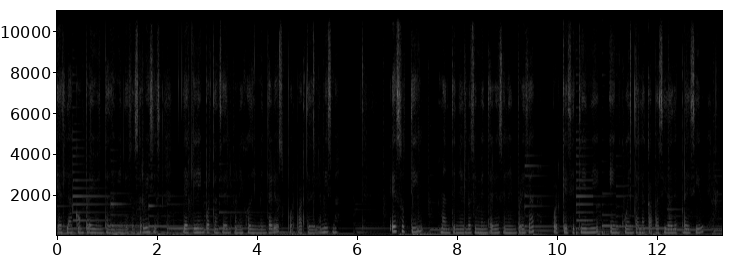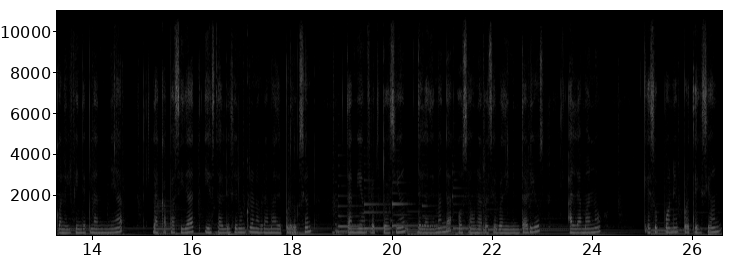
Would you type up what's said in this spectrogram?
es la compra y venta de bienes o servicios, de aquí la importancia del manejo de inventarios por parte de la misma. Es útil mantener los inventarios en la empresa porque se tiene en cuenta la capacidad de predecir con el fin de planear la capacidad y establecer un cronograma de producción también fluctuación de la demanda, o sea, una reserva de inventarios a la mano que supone protección,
